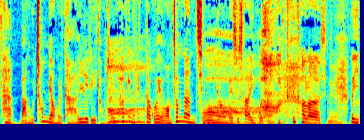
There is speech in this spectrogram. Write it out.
사람 만 오천 명을 다 일일이 경찰이 아. 확인을 했다고 해요. 엄청난 집념의 와. 수사인 거죠. 대단하시네요. 네. 이,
